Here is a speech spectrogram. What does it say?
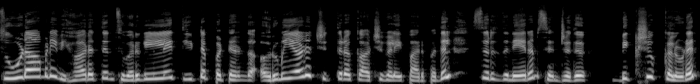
சூடாமணி விஹாரத்தின் சுவர்களிலே தீட்டப்பட்டிருந்த அருமையான சித்திர காட்சிகளை பார்ப்பதில் சிறிது நேரம் சென்றது. பிக்ஷுக்களுடன்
